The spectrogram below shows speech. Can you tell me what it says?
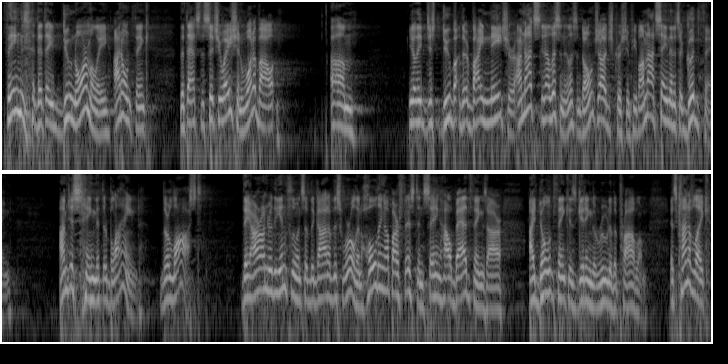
things that they do normally, I don't think that that's the situation. What about, um, you know, they just do, they're by nature. I'm not, now listen, listen, don't judge Christian people. I'm not saying that it's a good thing. I'm just saying that they're blind. They're lost. They are under the influence of the God of this world. And holding up our fist and saying how bad things are, I don't think is getting the root of the problem. It's kind of like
